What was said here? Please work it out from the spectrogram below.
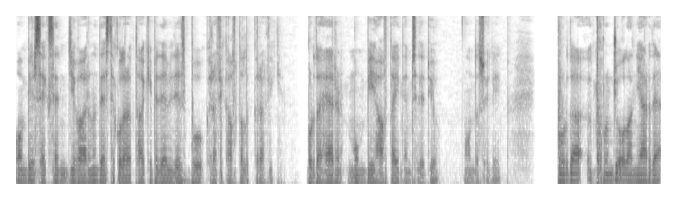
11.80 civarını destek olarak takip edebiliriz. Bu grafik haftalık grafik. Burada her mum bir haftayı temsil ediyor. Onu da söyleyeyim. Burada turuncu olan yerde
